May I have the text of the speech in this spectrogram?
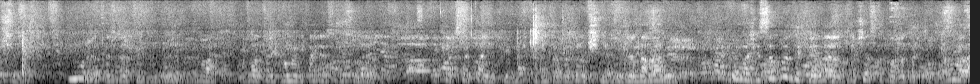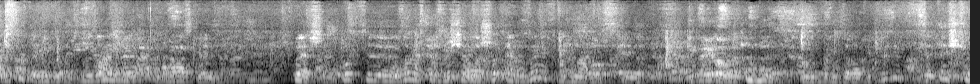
доручення. Можете дати два, два-три коментарі стосовно таких питань, які в нас дуже нагадує. Ви ваші симпатики, але часто позатактовні. Громадські світи не будуть, незалежні громадські. Перше, от е, зараз прозвучало, що МВФ одна із умов, коли будуть давати кредит, це те, що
